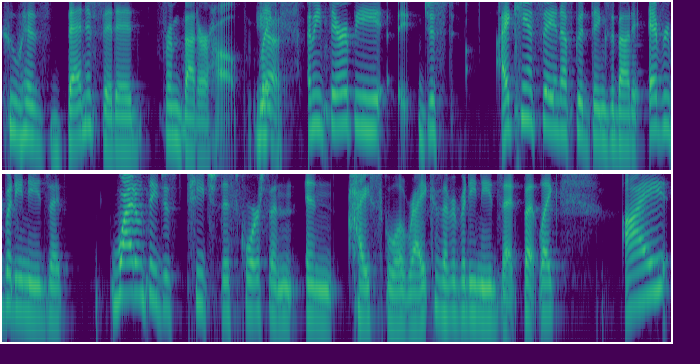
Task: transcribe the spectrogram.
who have benefited from BetterHelp. Like, Yes. I mean, therapy eh, just, I can't say enough good things about it. Everybody needs it. Why don't they just teach this course in, in high school, right? Because everybody needs it. But like, I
